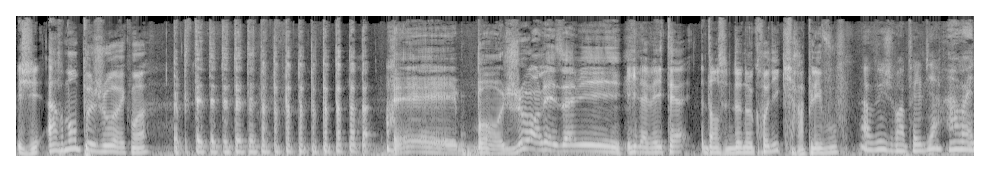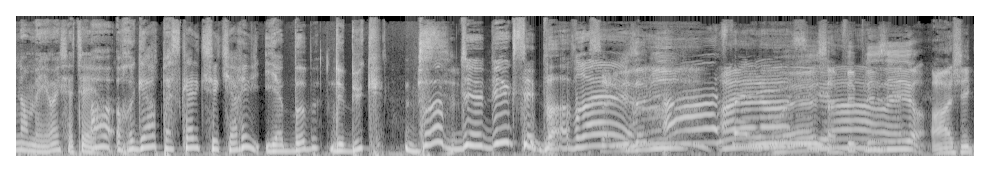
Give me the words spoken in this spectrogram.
j'ai Armand Peugeot avec moi. Eh, bonjour les amis Il avait été dans une de nos chroniques, rappelez-vous. Ah oui, je me rappelle bien. Ah ouais, non, mais ouais, c'était. Oh, regarde Pascal qui c'est qui arrive. Il y a Bob de Buc. Bob de Buc, c'est pas vrai Salut les amis Ah, Ah salut. Ouais, ça me fait plaisir. Ah, j'ai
